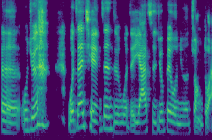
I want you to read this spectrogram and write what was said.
呃，我觉得 我在前一阵子我的牙齿就被我女儿撞断，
